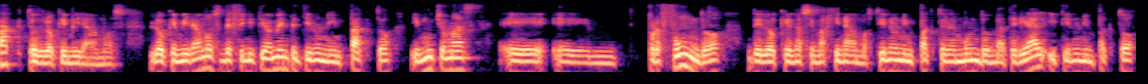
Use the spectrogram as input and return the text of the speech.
impacto de lo que miramos. Lo que miramos definitivamente tiene un impacto y mucho más eh, em, profundo de lo que nos imaginamos. Tiene un impacto en el mundo material y tiene un impacto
